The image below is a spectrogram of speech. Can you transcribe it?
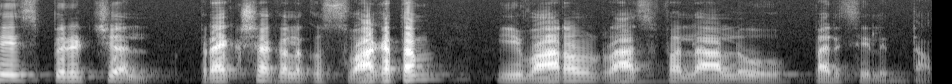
స్పిరిచువల్ ప్రేక్షకులకు స్వాగతం. ఈ వారం రాశిఫలాలు పరిశీలిద్దాం.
